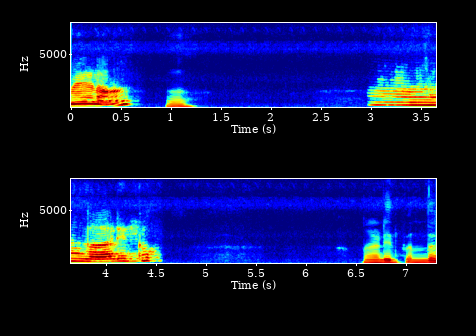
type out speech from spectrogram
ಬೇಡ. ಹ್ಮ್ ನಾಡಿದ್ದು. ನಾಡಿದ್ದು ಬಂದು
